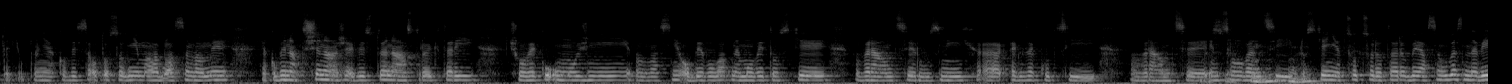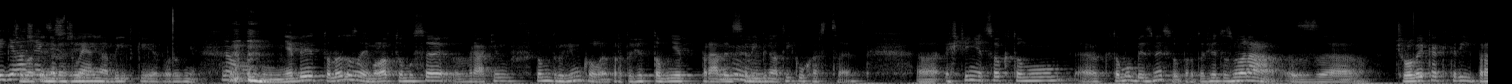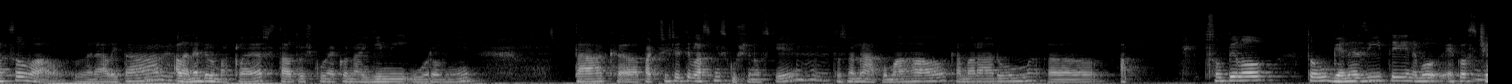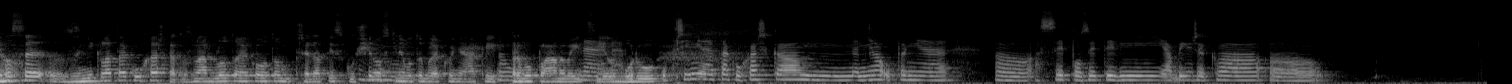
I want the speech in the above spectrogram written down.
teď úplně jakoby se osobním, ale byla jsem velmi jakoby nadšená, že existuje nástroj, který člověku umožní vlastně objevovat nemovitosti v rámci různých eh, exekucí, v rámci Jasně. insolvencí, mm-hmm. prostě něco, co do té doby já jsem vůbec nevěděla, Třeba že existuje. Třeba nabídky a podobně. No. mě by tohle to zajímalo, k tomu se vrátím v tom druhém kole, protože to mě právě mm-hmm. se líbí na té kuchařce. Eh, ještě něco k tomu, eh, k tomu biznesu, protože to znamená z člověka, který pracoval v realitách, mm. ale nebyl makléř, stál trošku jako na jiný úrovni, tak eh, pak přišly ty vlastní zkušenosti, mm. to znamená pomáhal kamarádům a co bylo tou genezí ty, nebo jako z čeho no. se vznikla ta kuchařka? To znamená, bylo to jako o tom předat ty zkušenosti, mm. nebo to byl jako nějaký no. prvoplánový ne, cíl, ne. budu... Upřímně, ta kuchařka neměla úplně uh, asi pozitivní, já bych řekla, uh,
